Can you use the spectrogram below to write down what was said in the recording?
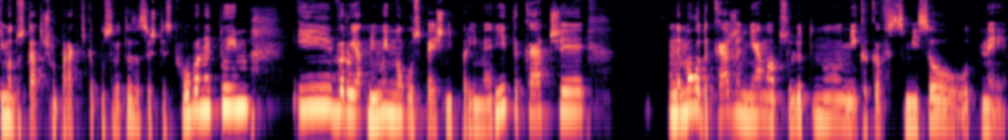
има достатъчно практика по света за съществуването им и вероятно има и много успешни примери, така че не мога да кажа няма абсолютно никакъв смисъл от нея.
